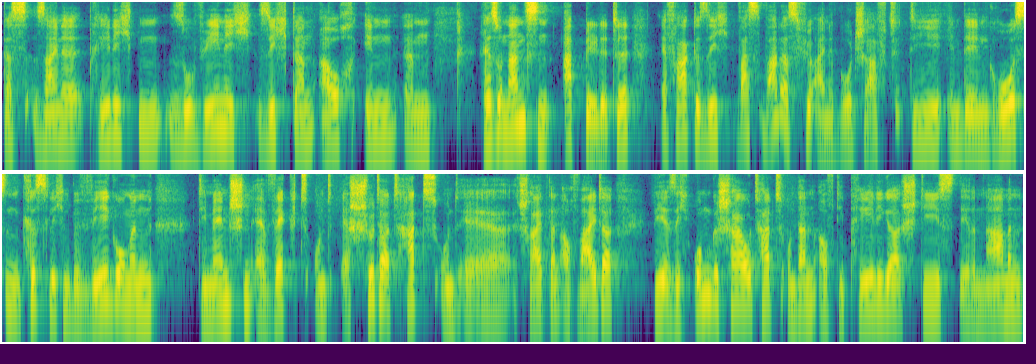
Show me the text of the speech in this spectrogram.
dass seine Predigten so wenig sich dann auch in ähm, Resonanzen abbildete, Er fragte sich, was war das für eine Botschaft, die in den großen christlichen Bewegungen die Menschen erweckt und erschüttert hat. Und er schreibt dann auch weiter, wie er sich umgeschaut hat und dann auf die Prediger stieß, deren Namen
